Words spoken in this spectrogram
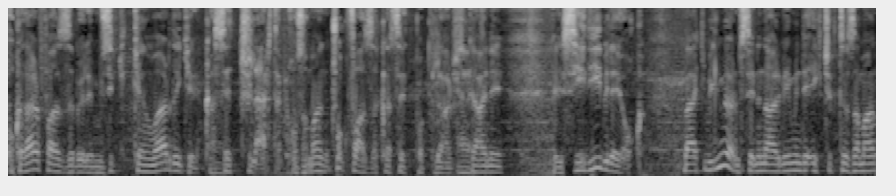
o kadar fazla böyle müzik dükkanı vardı ki kasetçiler tabii o zaman çok fazla kaset popüler Evet. yani e, CD bile yok belki bilmiyorum senin albümün de ilk çıktığı zaman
